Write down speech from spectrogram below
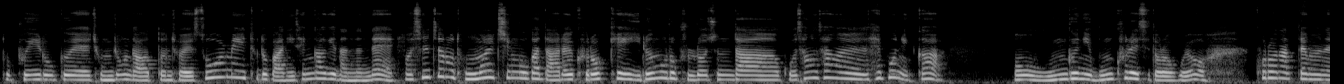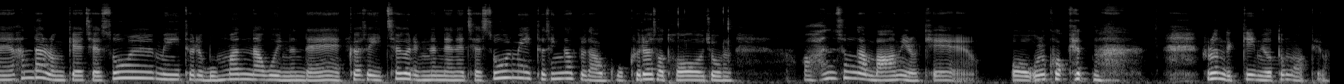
또 브이로그에 종종 나왔던 저의 소울메이트도 많이 생각이 났는데 어, 실제로 동물 친구가 나를 그렇게 이름으로 불러준다고 상상을 해보니까 어, 은근히 뭉클해지더라고요. 코로나 때문에 한 달 넘게 제 소울메이트를 못 만나고 있는데 그래서 이 책을 읽는 내내 제 소울메이트 생각도 나고 그래서 더좀 어, 한순간 마음이 이렇게 어, 울컥했던 그런 느낌이었던 것 같아요.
